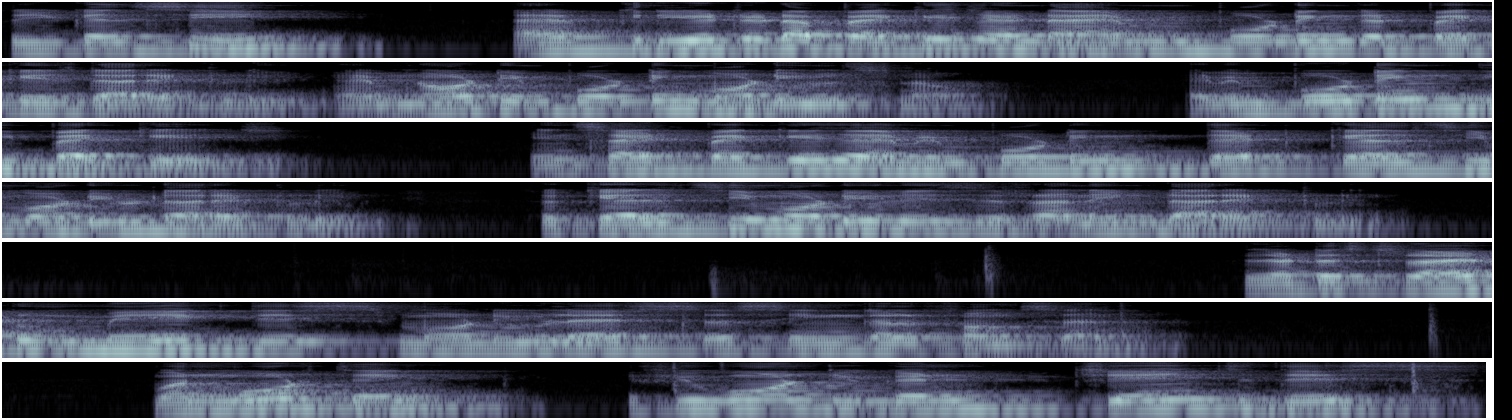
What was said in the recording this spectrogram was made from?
So you can see I have created a package and I am importing that package directly. I am not importing modules now. I am importing the package inside package I am importing that calci module directly. So calci module is running directly. Let us try to make this module as a single function. One more thing if you want you can change this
